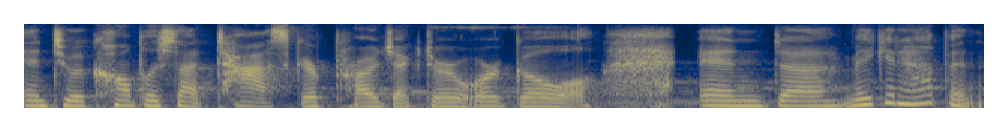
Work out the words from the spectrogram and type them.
and to accomplish that task or project or, or goal. And uh, make it happen.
